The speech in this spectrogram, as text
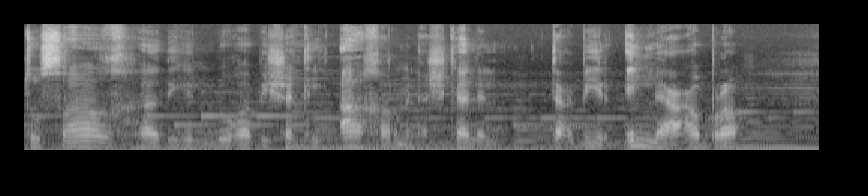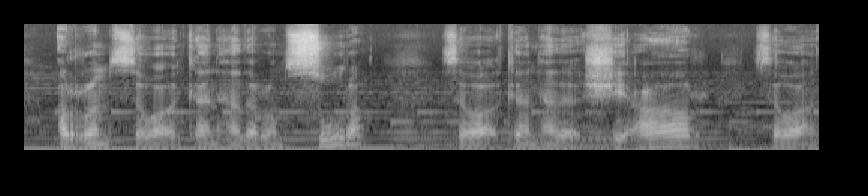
تصاغ هذه اللغة بشكل آخر من أشكال التعبير إلا عبر الرمز سواء كان هذا الرمز صورة سواء كان هذا شعار سواء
